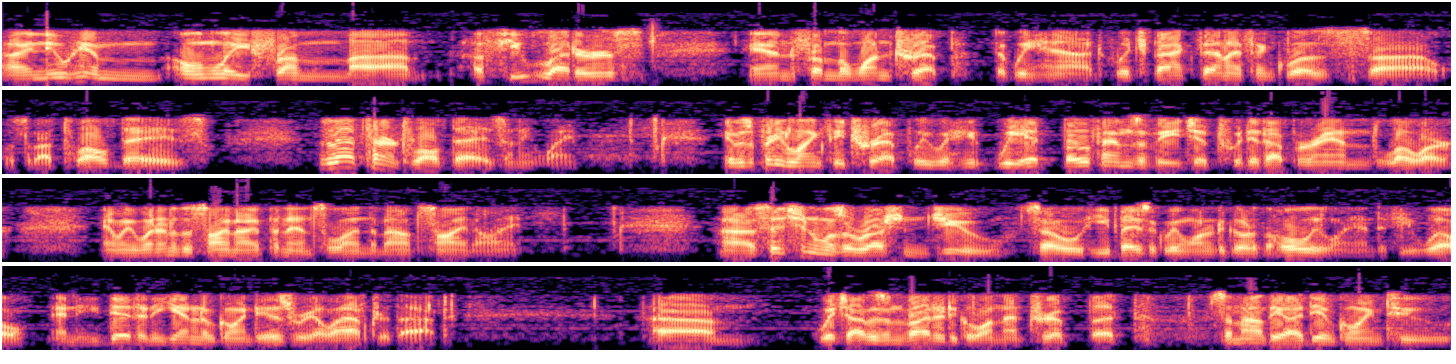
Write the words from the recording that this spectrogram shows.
I knew him only from uh, a few letters and from the one trip that we had, which back then I think was uh, was about 12 days. It was about 10 or 12 days anyway. It was a pretty lengthy trip. We we hit both ends of Egypt. We did upper and lower, and we went into the Sinai Peninsula into Mount Sinai. Uh, Sitchin was a Russian Jew, so he basically wanted to go to the Holy Land, if you will, and he did, and he ended up going to Israel after that. Um, which I was invited to go on that trip, but somehow the idea of going to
